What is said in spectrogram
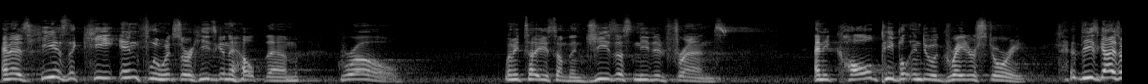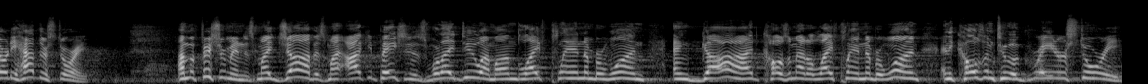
And as he is the key influencer, he's going to help them grow. Let me tell you something Jesus needed friends, and he called people into a greater story. These guys already had their story. I'm a fisherman. It's my job. It's my occupation. It's what I do. I'm on life plan number one. And God calls them out of life plan number one, and He calls them to a greater story.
